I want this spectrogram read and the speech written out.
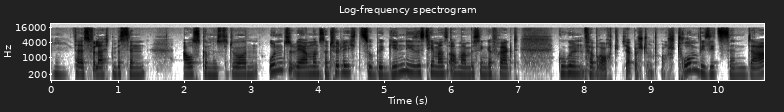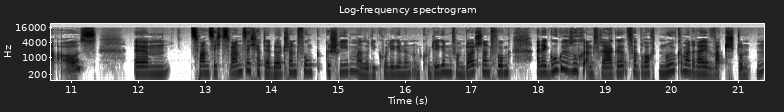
Hm, da ist vielleicht ein bisschen ausgemistet worden. Und wir haben uns natürlich zu Beginn dieses Themas auch mal ein bisschen gefragt, Google verbraucht ja bestimmt auch Strom. Wie sieht's denn da aus? Ähm, 2020 hat der Deutschlandfunk geschrieben, also die Kolleginnen und Kollegen vom Deutschlandfunk, eine Google-Suchanfrage verbraucht 0,3 Wattstunden.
